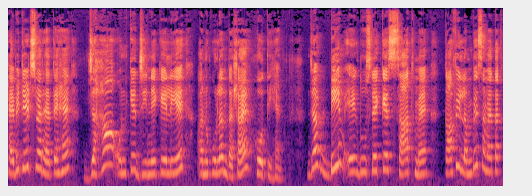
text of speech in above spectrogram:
हैबिटेट्स में रहते हैं, जहाँ उनके जीने के लिए अनुकूलन दशाएँ होती हैं। जब डीम एक दूसरे के साथ में काफ़ी लंबे समय तक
